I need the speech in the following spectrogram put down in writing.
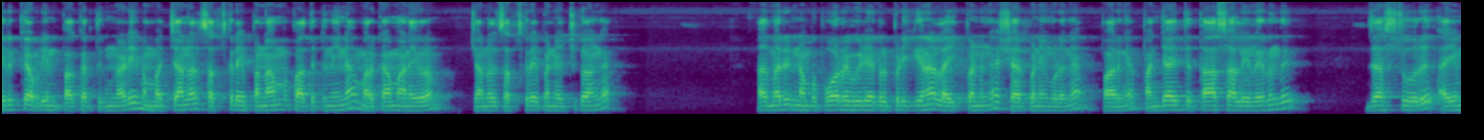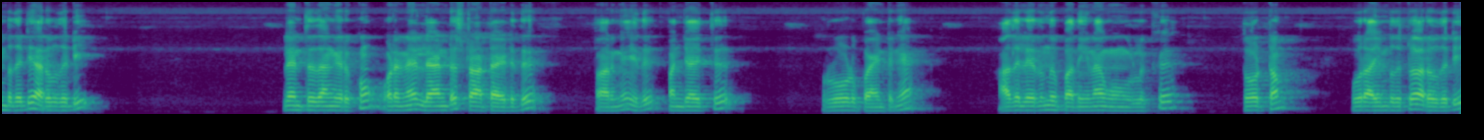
இருக்குது அப்படின்னு பார்க்கறதுக்கு முன்னாடி நம்ம சேனல் சப்ஸ்கிரைப் பண்ணாமல் பார்த்துட்டு இருந்தீங்கன்னா மறக்காமல் அனைவரும் சேனல் சப்ஸ்கிரைப் பண்ணி வச்சுக்கோங்க. அது மாதிரி நம்ம போடுற வீடியோக்கள் பிடிக்குதுன்னா லைக் பண்ணுங்கள் ஷேர் பண்ணி கொடுங்க. பாருங்கள் பஞ்சாயத்து தார் சாலையிலேருந்து ஜஸ்ட் ஒரு ஐம்பது அடி அறுபது அடி லென்த்து தாங்க இருக்கும். உடனே லேண்டு ஸ்டார்ட் ஆகிடுது பாருங்கள் இது பஞ்சாயத்து ரோடு பாயிண்ட்டுங்க அதிலிருந்து பார்த்தீங்கன்னா உங்களுக்கு தோட்டம் ஒரு ஐம்பது டு அறுபது அடி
